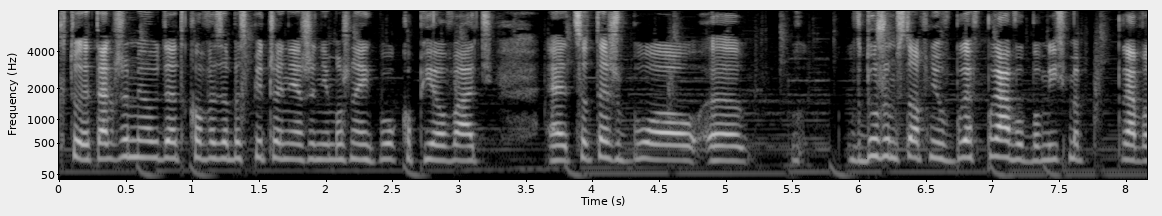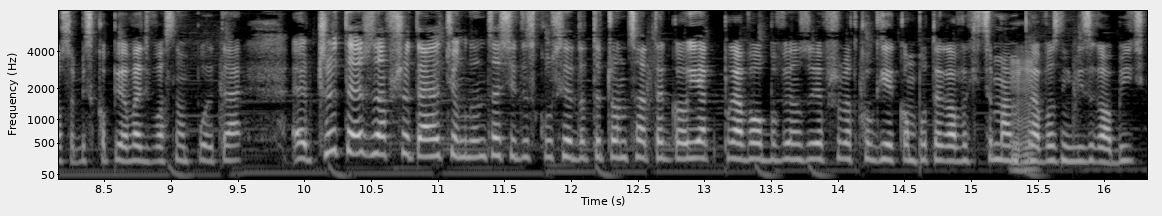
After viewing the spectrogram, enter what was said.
które także miały dodatkowe zabezpieczenia, że nie można ich było kopiować, co też było e, w dużym stopniu wbrew prawu, bo mieliśmy prawo sobie skopiować własną płytę, E, czy też zawsze ta ciągnąca się dyskusja dotycząca tego, jak prawo obowiązuje w przypadku gier komputerowych i co mamy Mhm. prawo z nimi zrobić,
